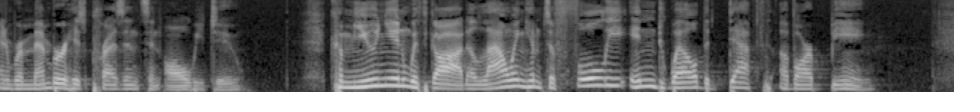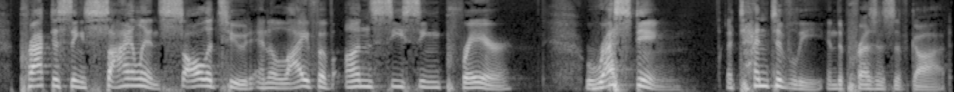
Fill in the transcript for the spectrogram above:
and remember His presence in all we do. Communion with God, allowing Him to fully indwell the depth of our being. Practicing silence, solitude, and a life of unceasing prayer. Resting attentively in the presence of God.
